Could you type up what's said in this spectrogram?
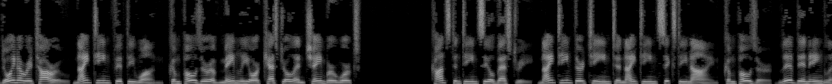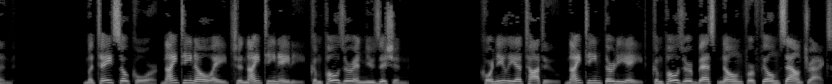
Doina Rotaru, 1951, composer of mainly orchestral and chamber works. Constantine Silvestri, 1913-1969, composer, lived in England. Matei Socor, 1908-1980, composer and musician. Cornelia Tăutu, 1938, composer best known for film soundtracks.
